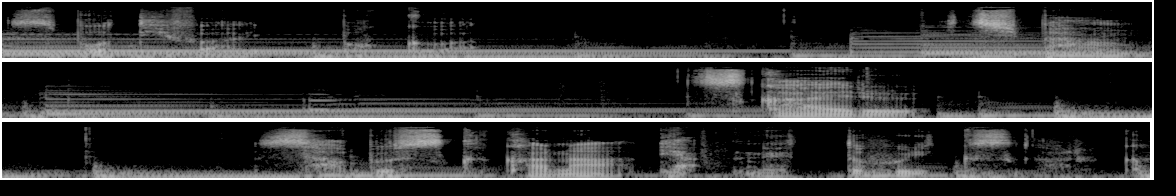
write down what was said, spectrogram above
Spotify 一番使えるサブスクかな？いや、ネットフリックスがあるか。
